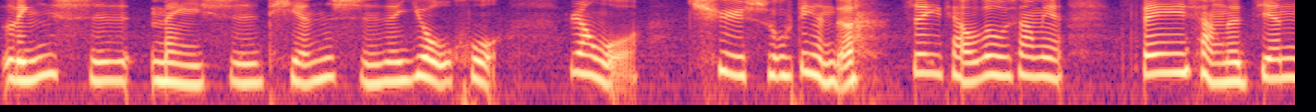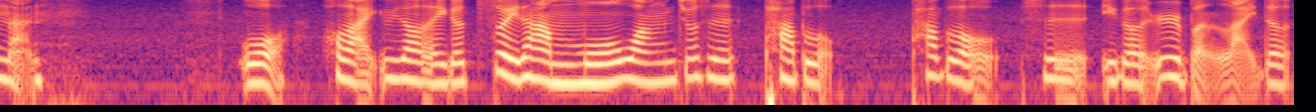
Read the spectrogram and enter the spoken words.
零食、美食、甜食的诱惑，让我去书店的 这一条路上面非常的艰难。我后来遇到了一个最大魔王，就是 Pablo。Pablo 是一个日本来的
